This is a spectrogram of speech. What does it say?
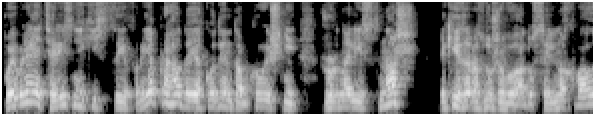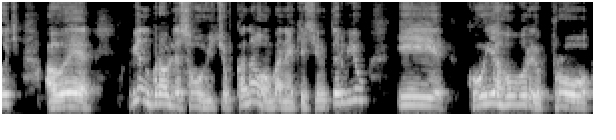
появляються різні якісь цифри. Я пригадую, як один там колишній журналіст наш, який зараз дуже владу сильно хвалить, але він брав для свого youtube каналу у мене якесь інтерв'ю. І коли я говорив про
